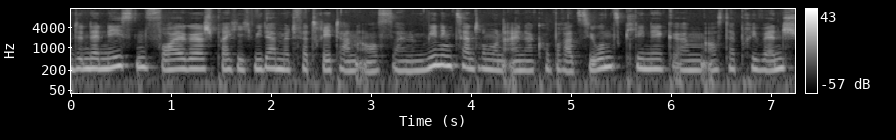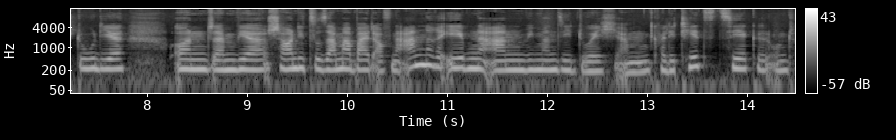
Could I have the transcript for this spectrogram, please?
Und in der nächsten Folge spreche ich wieder mit Vertretern aus einem Weaning-Zentrum und einer Kooperationsklinik ähm, aus der Prevent-Studie. Und ähm, wir schauen die Zusammenarbeit auf eine andere Ebene an, wie man sie durch ähm, Qualitätszirkel und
